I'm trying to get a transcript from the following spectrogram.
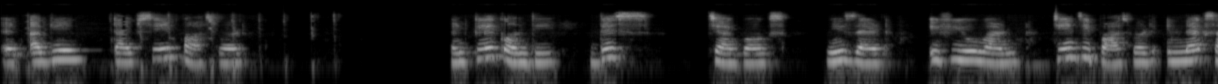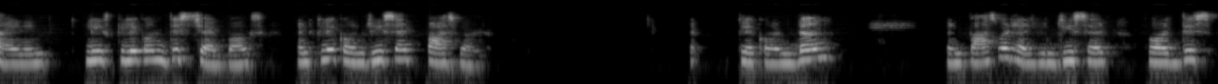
And again type same password and click on the this checkbox means that if you want change the password in next sign in please click on this checkbox and click on reset password. Click on done and password has been reset for this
